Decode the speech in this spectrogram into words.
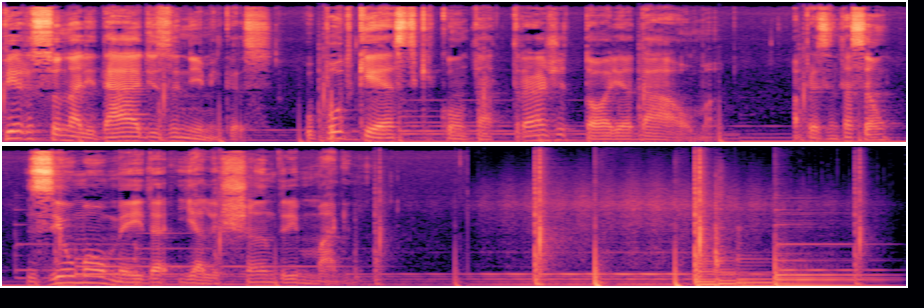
Personalidades Anímicas, o podcast que conta a trajetória da alma. Apresentação: Zilma Almeida e Alexandre Magno.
